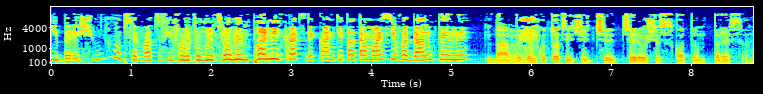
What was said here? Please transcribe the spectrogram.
Libere și nu am observat să fie foarte mulți oameni panicați de cantitatea masivă de antene. Da, vedem cu toții ce, ce, ce reușesc să scoată în presă.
